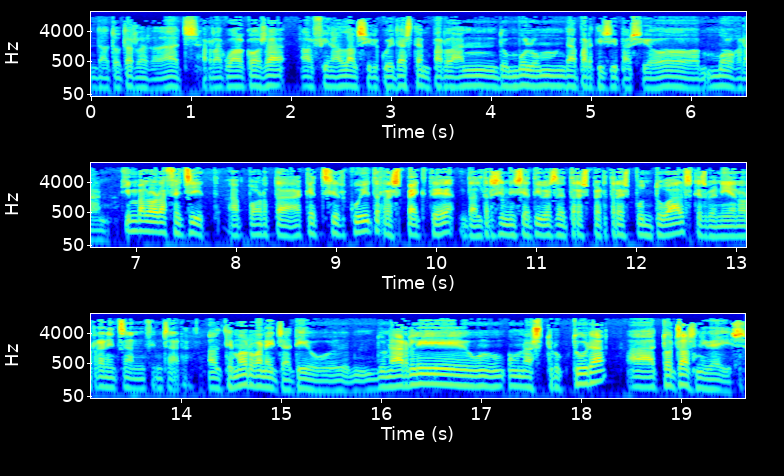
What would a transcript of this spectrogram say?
de totes les edats, per la qual cosa al final del circuit estem parlant d'un volum de participació molt gran. Quin valor afegit aporta aquest circuit respecte d'altres iniciatives de 3x3 puntuals que es venien organitzant fins ara? El tema organitzatiu, donar-li un, una estructura a tots els nivells.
